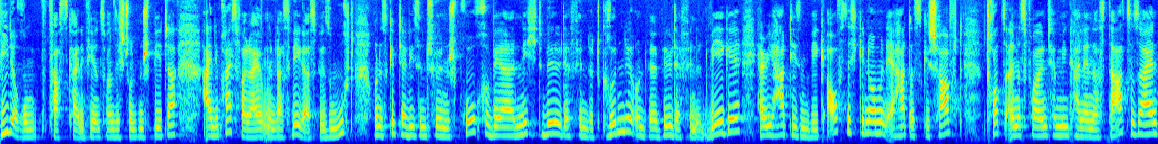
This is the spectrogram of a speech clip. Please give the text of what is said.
wiederum fast keine 24 Stunden später eine Preisverleihung in Las Vegas besucht. Und es gibt ja diesen schönen Spruch, wer nicht will, der findet Gründe und wer will, der findet Wege. Harry hat diesen Weg auf sich genommen. Er hat es geschafft, trotz eines vollen Terminkalenders da zu sein.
